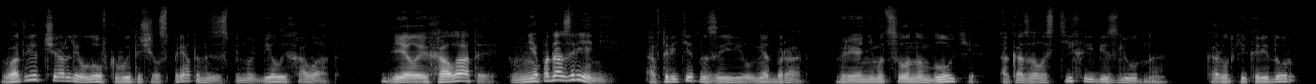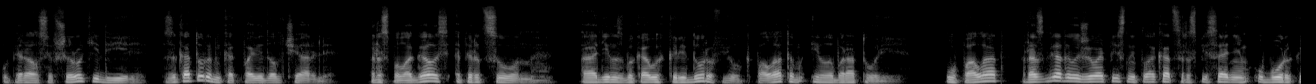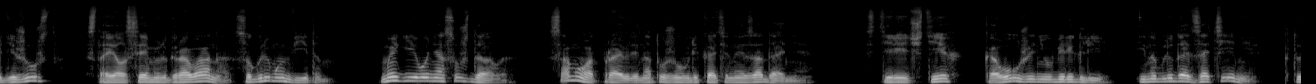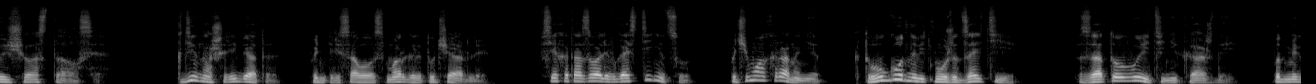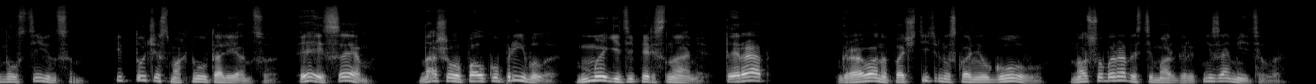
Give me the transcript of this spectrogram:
В ответ Чарли ловко вытащил спрятанный за спиной белый халат. «Белые халаты вне подозрений», — авторитетно заявил медбрат. В реанимационном блоке оказалось тихо и безлюдно. Короткий коридор упирался в широкие двери, за которыми, как поведал Чарли, располагалась операционная, а один из боковых коридоров вел к палатам и лаборатории. У палат, разглядывая живописный плакат с расписанием уборок и дежурств, стоял Сэмюэль Гравана с угрюмым видом. Мэгги его не осуждала. Саму отправили на то же увлекательное задание. Стеречь тех, кого уже не уберегли, и наблюдать за теми, кто еще остался. «Где наши ребята?» — поинтересовалась Маргарет у Чарли. «Всех отозвали в гостиницу? Почему охраны нет? Кто угодно ведь может зайти. Зато выйти не каждый», — подмигнул Стивенсон и тотчас смахнул итальянцу. «Эй, Сэм, нашего полку прибыло. Мэгги теперь с нами. Ты рад?» Гравана почтительно склонил голову, но особой радости Маргарет не заметила.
